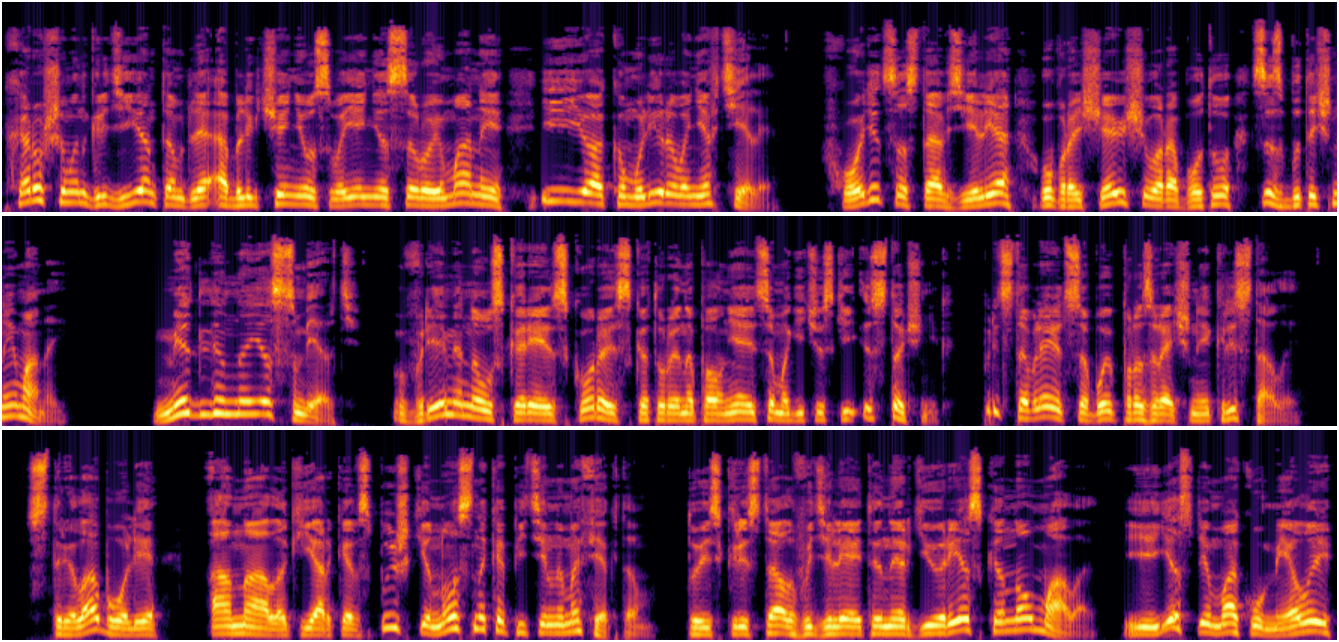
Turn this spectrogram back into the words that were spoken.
хорошим ингредиентом для облегчения усвоения сырой маны и ее аккумулирования в теле. Входит в состав зелья, упрощающего работу с избыточной маной. Медленная смерть. Временно ускоряет скорость, с которой наполняется магический источник. Представляют собой прозрачные кристаллы. Стрела боли – аналог яркой вспышки, но с накопительным эффектом. То есть кристалл выделяет энергию резко, но мало. И если маг умелый,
